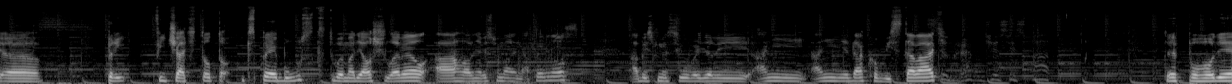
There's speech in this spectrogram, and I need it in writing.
uh, prifičať toto XP boost, tu bude mať ďalší level a hlavne by sme mali na pevnosť, aby sme si ju vedeli ani nedáko vystavať. To je v pohode,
